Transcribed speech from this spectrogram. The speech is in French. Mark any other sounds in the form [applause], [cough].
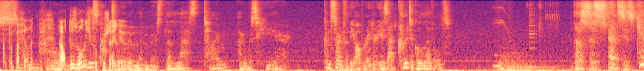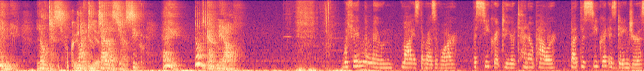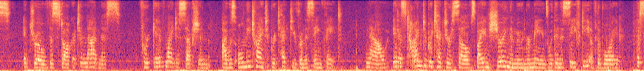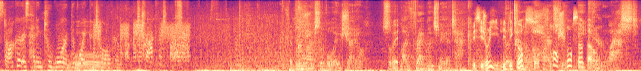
truc qu'on peut pas faire maintenant. Alors deux secondes, il faut que j'aille. euh, the last time I was here. Concern for the operator is at critical levels. The suspense is killing me. Lotus, faut que you have to euh, tell us your secret. Hey, don't cut me off. Within the moon lies the reservoir, the secret to your Tenno power. But this secret is dangerous. It drove the Stalker to madness. Forgive my deception. I was only trying to protect you from the same fate. Now, it is time to protect yourselves by ensuring the moon remains within the safety of the Void. The Stalker is heading toward the Void control room. Track the... Ça bouge. Collapse the void, Shadow, so that my fragments may attack. Mais c'est joli, les The décors Tenno sont hearts franchement will sympas. hein. last.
